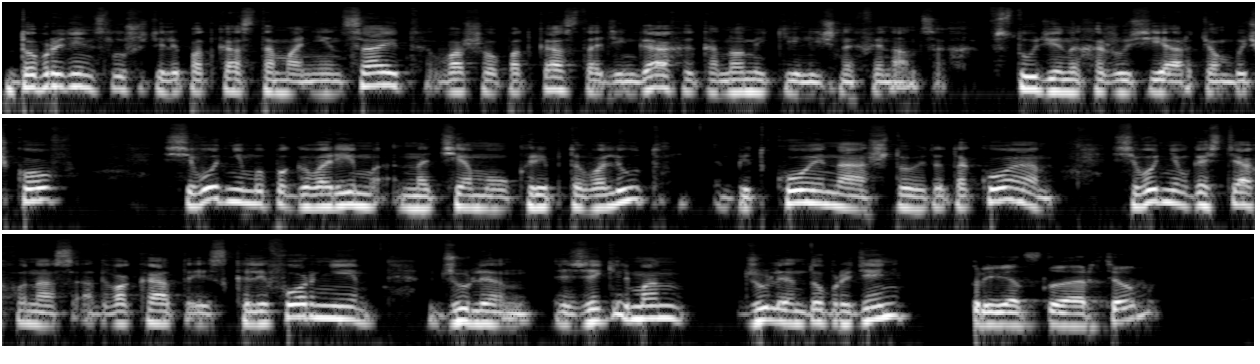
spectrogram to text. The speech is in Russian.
Добрый день, слушатели подкаста Money Insight, вашего подкаста о деньгах, экономике и личных финансах. В студии нахожусь я, Артем Бычков. Сегодня мы поговорим на тему криптовалют, биткоина, что это такое. Сегодня в гостях у нас адвокат из Калифорнии Джулиан Зегельман. Джулиан, добрый день. Приветствую, Артем.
